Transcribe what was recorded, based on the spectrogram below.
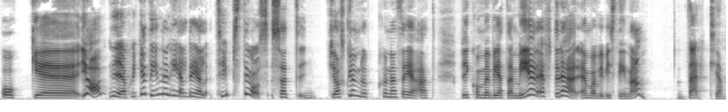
Och eh, ja, ni har skickat in en hel del tips till oss, så att jag skulle ändå kunna säga att vi kommer veta mer efter det här än vad vi visste innan. Verkligen.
